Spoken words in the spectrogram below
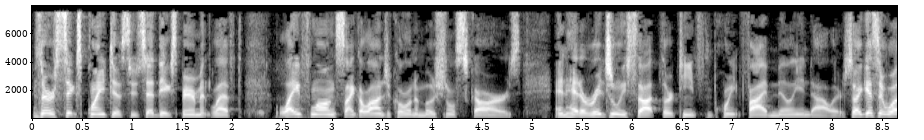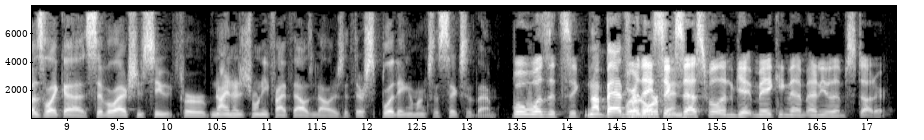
There are six plaintiffs who said the experiment left lifelong psychological and emotional scars and had originally sought $13.5 million. So I guess it was like a civil action suit for $925,000 that they're splitting amongst the six of them. Well, was it? Su- Not bad for Were they orphan. successful in get making them any of them stutter?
